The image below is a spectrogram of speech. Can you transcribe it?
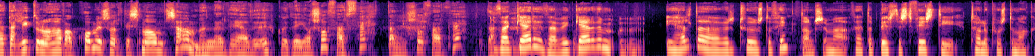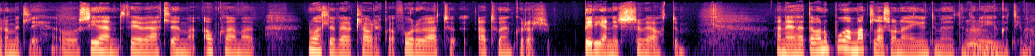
Þetta hlýtur nú að hafa komið svolítið smám saman þegar við uppgötum, já svo þarf þetta og svo þarf þetta. Það gerði það, við gerðum, ég held að það var verið 2015 sem að þetta byrstist fyrst í tölupústum okkar á milli og síðan þegar við ætlum að ákvaðum að nú ætlum við að klára eitthvað, fóru við aðtöða einhverjar byrjanir sem við áttum. Þannig að þetta var nú búið að matla svona í undir meðutundinni mm. í einhver tíma.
